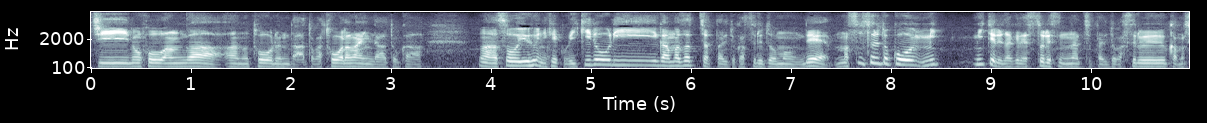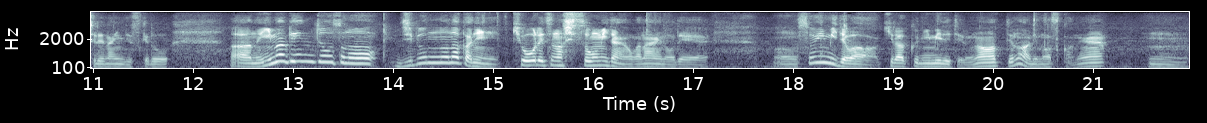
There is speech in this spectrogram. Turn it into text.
ちの法案があの通るんだとか通らないんだとか、まあ、そういうふうに結構憤りが混ざっちゃったりとかすると思うんで、まあ、そうするとこう見見てるだけでストレスになっちゃったりとかするかもしれないんですけどあの今現状その自分の中に強烈な思想みたいなのがないのでうん、そういう意味では気楽に見れてるなっていうのはありますかね。うん、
